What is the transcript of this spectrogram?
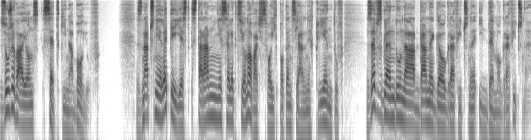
zużywając setki nabojów. Znacznie lepiej jest starannie selekcjonować swoich potencjalnych klientów ze względu na dane geograficzne i demograficzne.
